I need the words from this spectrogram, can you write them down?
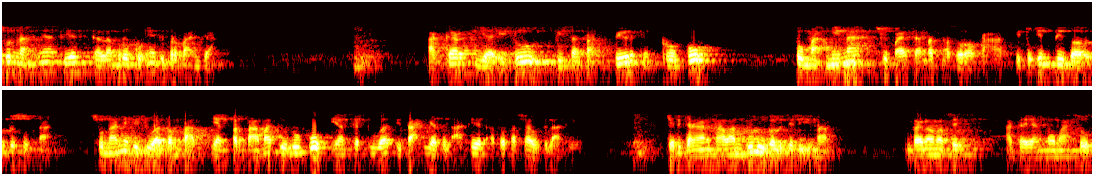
sunnahnya dia dalam rukuknya diperpanjang agar dia itu bisa takbir dan rukuk tumak minah supaya dapat satu rakaat. Itu intidor, itu sunnah. Sunnahnya di dua tempat. Yang pertama di rukuk, yang kedua di tahiyatul akhir atau tasyahudul akhir. Jadi jangan salam dulu kalau jadi imam. Karena masih ada yang mau masuk.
